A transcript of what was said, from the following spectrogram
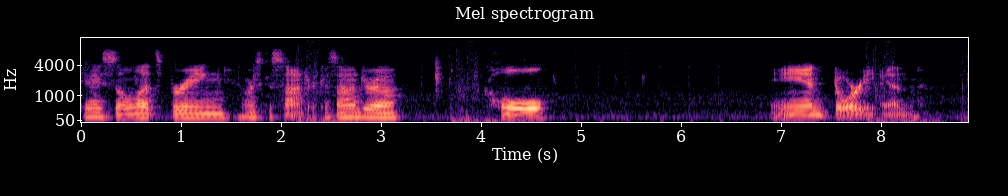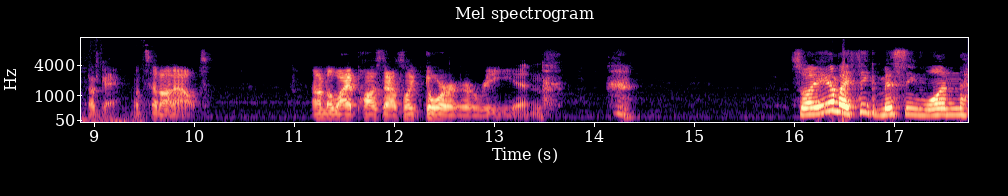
Okay, so let's bring... Where's Cassandra? Cassandra, Cole, and Dorian. Okay, let's head on out. I don't know why I paused there. It's like Dory Dorian. so I am, I think, missing one,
